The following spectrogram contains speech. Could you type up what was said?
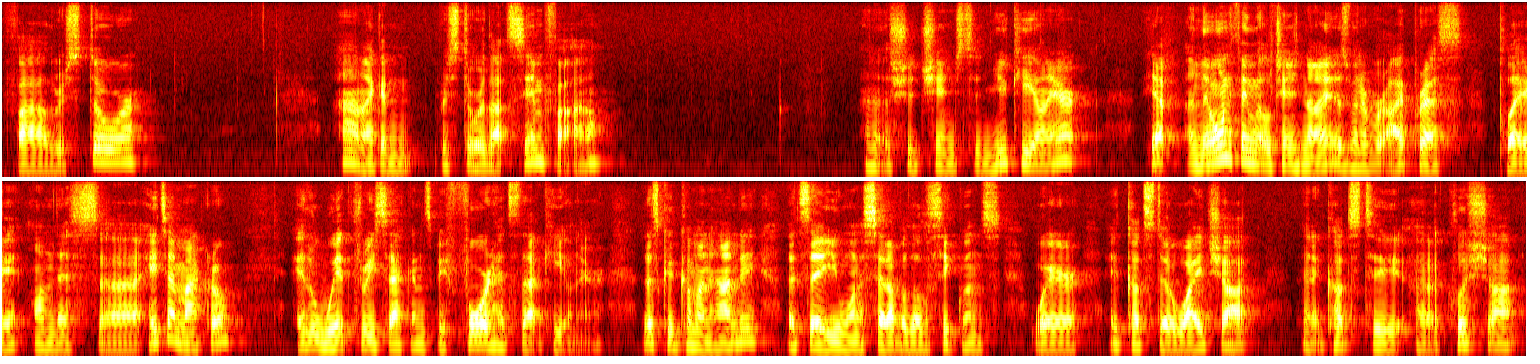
file restore, and I can restore that same file. And it should change to new key on air. Yep, and the only thing that will change now is whenever I press play on this uh, ATEM macro, it'll wait three seconds before it hits that key on air. This could come in handy. Let's say you want to set up a little sequence where it cuts to a wide shot, then it cuts to a close shot,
